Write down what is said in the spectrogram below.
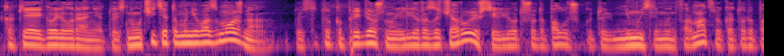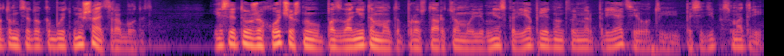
как я и говорил ранее, то есть научить этому невозможно. То есть ты только придешь, ну, или разочаруешься, или вот что-то получишь какую-то немыслимую информацию, которая потом тебе только будет мешать работать. Если ты уже хочешь, ну, позвони там вот просто Артему или мне, скажи, я приеду на твое мероприятие, вот, и посиди, посмотри.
